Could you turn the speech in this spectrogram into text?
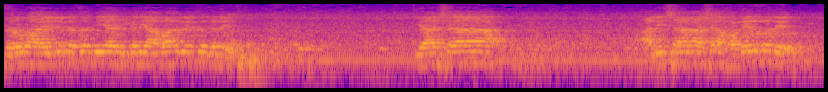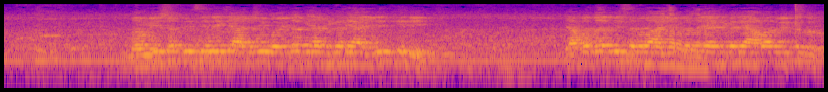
सर्व आयोजकाचा मी या ठिकाणी आभार व्यक्त करेन. की अशा आलिशान अशा हॉटेलमध्ये नवनी शक्ती सेनेची आजची बैठक या ठिकाणी आयोजित केली. त्याबद्दल मी सर्व आयोजकांचे या ठिकाणी आभार व्यक्त करतो.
